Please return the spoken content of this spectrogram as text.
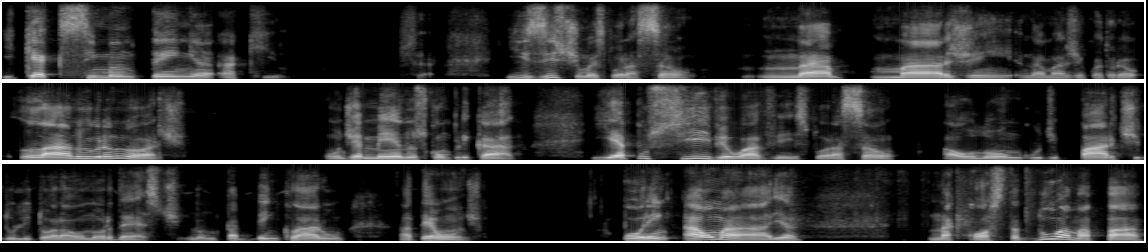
e quer que se mantenha aquilo. Certo? E existe uma exploração na margem, na margem equatorial, lá no Rio Grande do Norte, onde é menos complicado. E é possível haver exploração ao longo de parte do litoral nordeste. Não está bem claro até onde. Porém, há uma área na costa do Amapá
